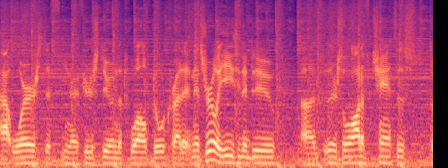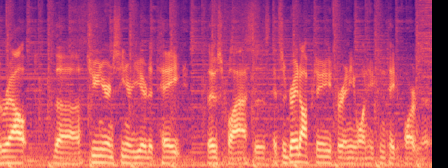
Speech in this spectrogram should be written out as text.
at worst if, you know, if you're just doing the 12 dual credit. And it's really easy to do. Uh, there's a lot of chances throughout the junior and senior year to take those classes. It's a great opportunity for anyone who can take part in it.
